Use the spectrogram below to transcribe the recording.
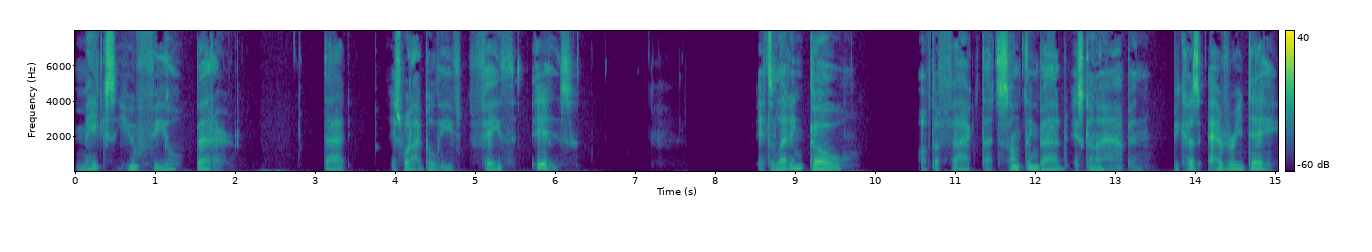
makes you feel better. That is what I believe faith is. It's letting go of the fact that something bad is going to happen because every day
